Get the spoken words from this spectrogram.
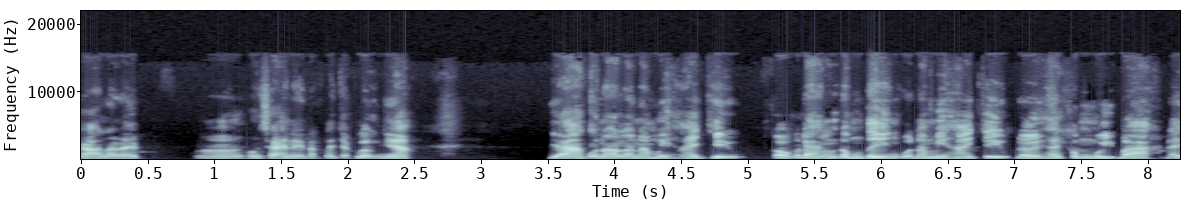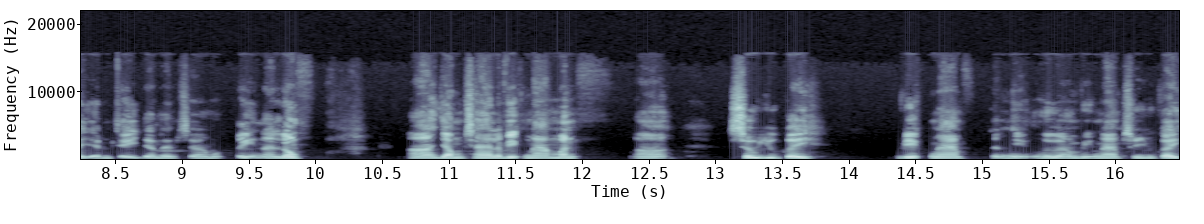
Khá là đẹp. Đó, con xe này rất là chất lượng nha. Giá của nó là 52 triệu có cái đáng đồng tiền của 52 triệu đời 2013 đây em chỉ cho anh em xem một tí này luôn. Đó, dòng xe là Việt Nam mình. Đó Suzuki. Việt Nam, tín hiệu hư Việt Nam Suzuki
